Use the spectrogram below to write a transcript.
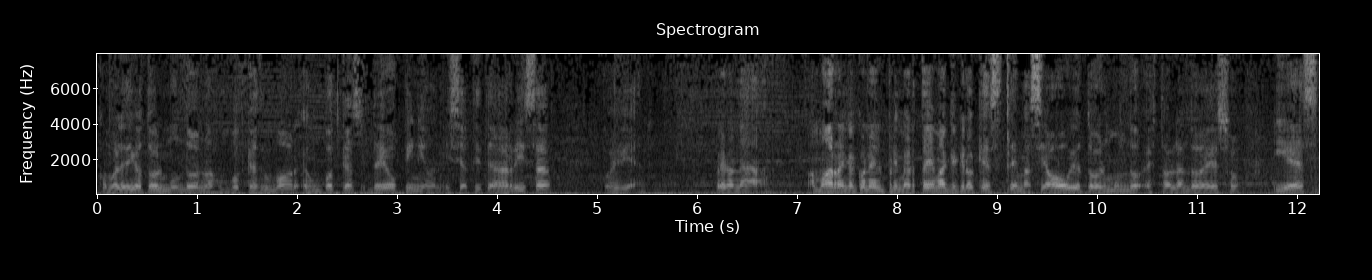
Como le digo a todo el mundo, no es un podcast de humor, es un podcast de opinión. Y si a ti te da risa, pues bien. Pero nada, vamos a arrancar con el primer tema que creo que es demasiado obvio, todo el mundo está hablando de eso. Y es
